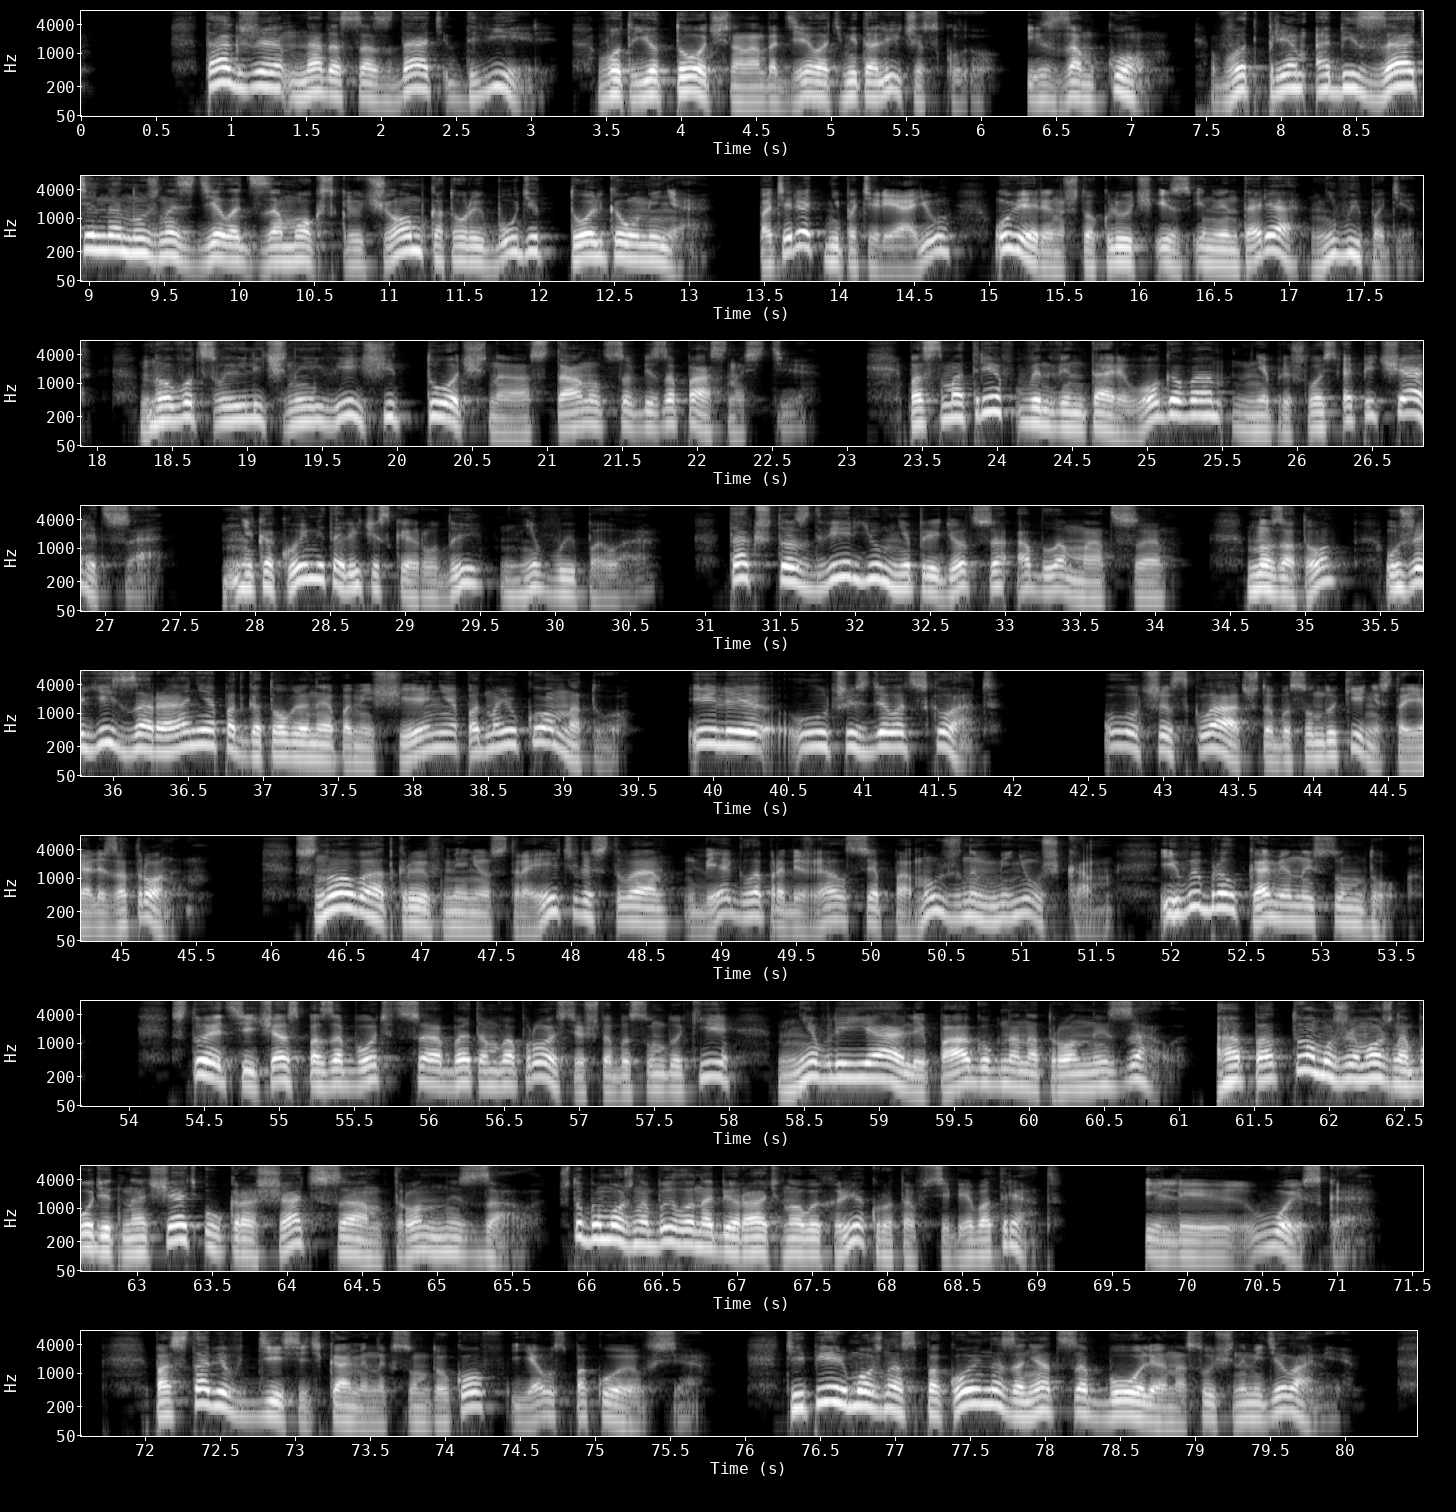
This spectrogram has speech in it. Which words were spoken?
Также надо создать дверь. Вот ее точно надо делать металлическую и с замком. Вот прям обязательно нужно сделать замок с ключом, который будет только у меня. Потерять не потеряю, уверен, что ключ из инвентаря не выпадет. Но вот свои личные вещи точно останутся в безопасности. Посмотрев в инвентарь логова, мне пришлось опечалиться. Никакой металлической руды не выпало. Так что с дверью мне придется обломаться. Но зато уже есть заранее подготовленное помещение под мою комнату. Или лучше сделать склад. Лучше склад, чтобы сундуки не стояли за троном. Снова открыв меню строительства, бегло пробежался по нужным менюшкам и выбрал каменный сундук. Стоит сейчас позаботиться об этом вопросе, чтобы сундуки не влияли пагубно на тронный зал. А потом уже можно будет начать украшать сам тронный зал, чтобы можно было набирать новых рекрутов себе в отряд. Или войско. Поставив 10 каменных сундуков, я успокоился. Теперь можно спокойно заняться более насущными делами.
